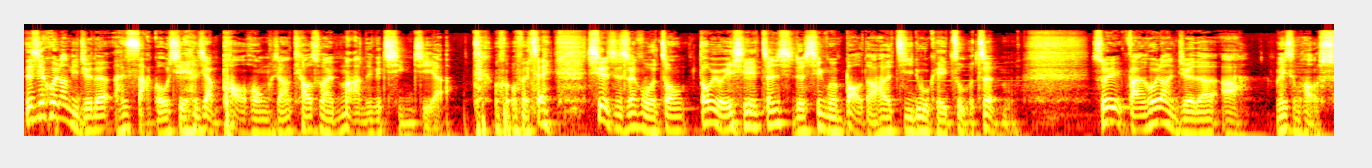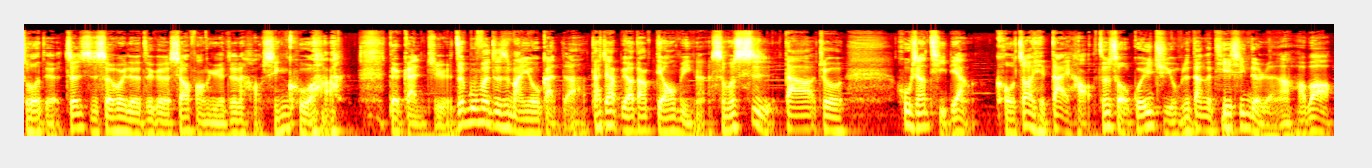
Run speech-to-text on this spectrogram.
那些会让你觉得很洒狗血、很想炮轰、想要挑出来骂那个情节啊，我们在现实生活中都有一些真实的新闻报道还有记录可以佐证所以反而会让你觉得啊，没什么好说的。真实社会的这个消防员真的好辛苦啊 的感觉，这部分真是蛮有感的啊！大家不要当刁民啊，什么事大家就互相体谅。口罩也戴好，遵守规矩，我们就当个贴心的人啊，好不好？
